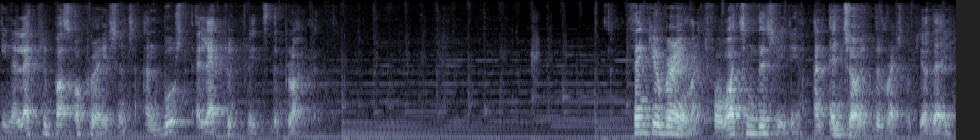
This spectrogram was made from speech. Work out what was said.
in electric bus operations and boost electric fleets deployment. Thank you very much for watching this video and enjoy the rest of your day.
